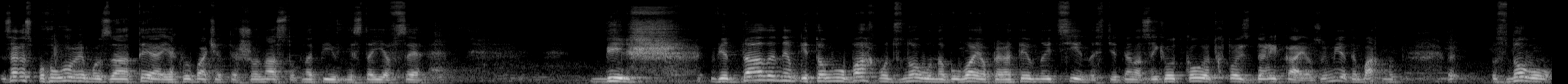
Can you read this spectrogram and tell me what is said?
Зараз поговоримо за те, як ви бачите, що наступ на півдні стає все більш віддаленим, і тому Бахмут знову набуває оперативної цінності для нас. І от коли от хтось дорікає, розумієте, Бахмут е, знову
